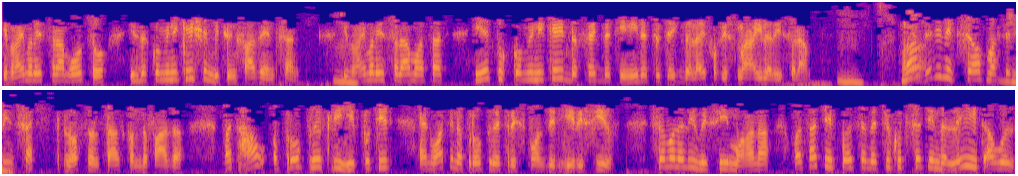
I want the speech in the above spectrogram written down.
Ibrahim alayhi salam also is the communication between father and son. Ibrahim alayhi salam was such, he had to communicate the fact that he needed to take the life of Ismail alayhi salam. Mm-hmm. and that in itself must have been such a colossal task on the father. But how appropriately he put it and what an appropriate response did he receive. Similarly, we see Morana was such a person that you could sit in the late hours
